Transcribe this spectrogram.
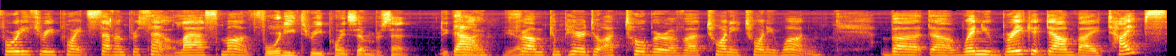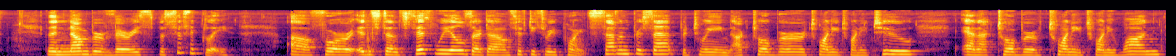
43.7% Wow. last month Forty-three point seven percent decline. down Yeah. from compared to October of uh, 2021. But uh, when you break it down by types, the number varies specifically. Uh, for instance, fifth wheels are down 53.7% between October 2022 and October of 2021.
